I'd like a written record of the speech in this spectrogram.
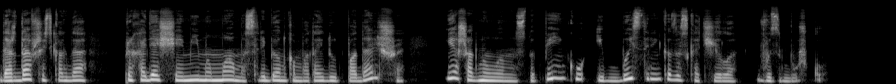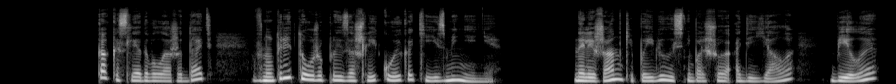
Дождавшись, когда проходящая мимо мама с ребенком отойдут подальше, я шагнула на ступеньку и быстренько заскочила в избушку. Как и следовало ожидать, внутри тоже произошли кое-какие изменения. На лежанке появилось небольшое одеяло, белое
